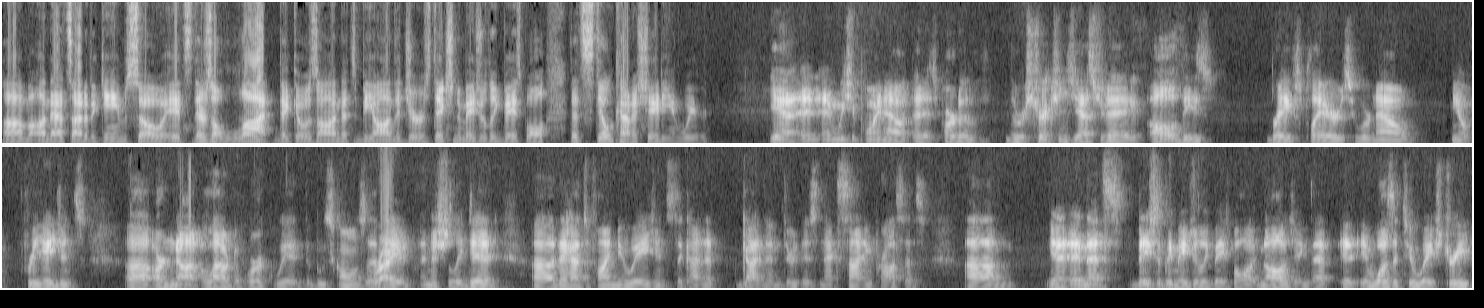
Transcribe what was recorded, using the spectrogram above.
um, on that side of the game. So it's there's a lot that goes on that's beyond the jurisdiction of Major League Baseball that's still kind of shady and weird. Yeah, and, and we should point out that as part of the restrictions yesterday, all of these Braves players who are now you know free agents uh, are not allowed to work with the Buscones that right. they initially did. Uh, they had to find new agents to kind of guide them through this next signing process. Um, yeah, and that's basically Major League Baseball acknowledging that it, it was a two-way street,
